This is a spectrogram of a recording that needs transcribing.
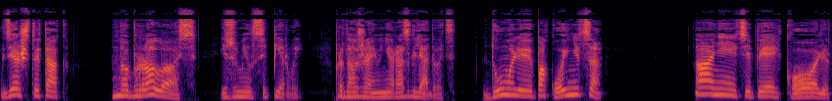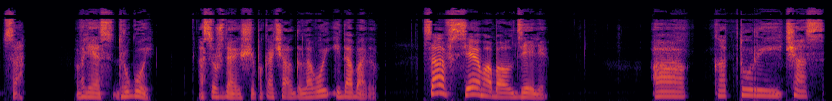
«Где ж ты так?» «Набралась!» — изумился первый, продолжая меня разглядывать. «Думали, покойница?» «Они теперь колются!» Влез другой, осуждающий покачал головой и добавил. «Совсем обалдели!» «А который час?» —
